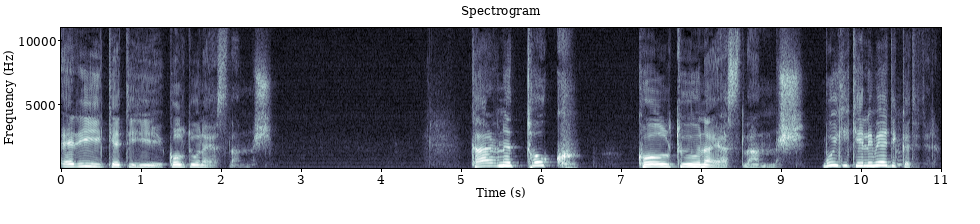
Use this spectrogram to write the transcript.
eriketihi. Koltuğuna yaslanmış. Karnı tok. Koltuğuna yaslanmış. Bu iki kelimeye dikkat edelim.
